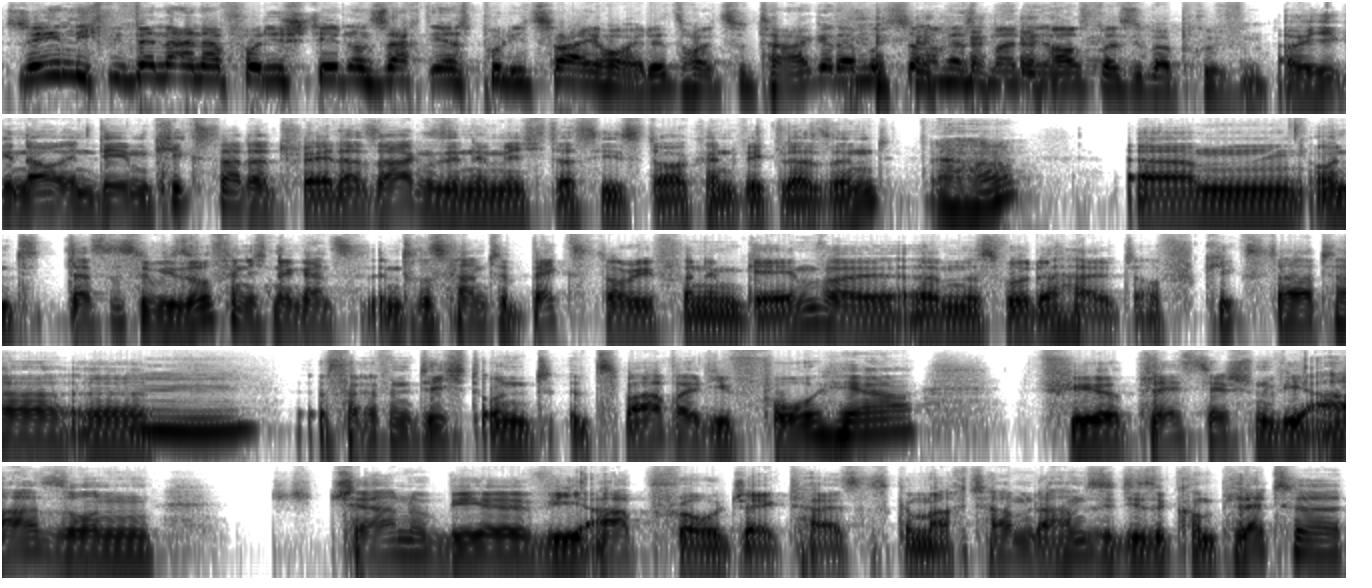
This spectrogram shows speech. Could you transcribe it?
so ähnlich wie wenn einer vor dir steht und sagt, er ist Polizei heute, heutzutage, da musst du auch erstmal den Ausweis überprüfen. Aber hier genau in dem Kickstarter-Trailer sagen sie nämlich, dass sie Stalker-Entwickler sind. Aha. Ähm, und das ist sowieso, finde ich, eine ganz interessante Backstory von dem Game, weil ähm, das wurde halt auf Kickstarter äh, mhm. veröffentlicht und zwar, weil die vorher für PlayStation VR so ein Tschernobyl VR Project heißt es gemacht haben. Da haben sie diese komplette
